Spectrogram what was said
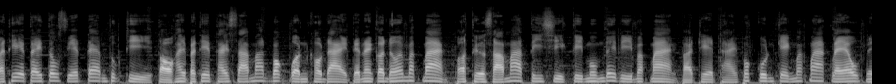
ประเทศไทยต้องเสียแต้มทุกที ต่อให้ประเทศไทยสามารถบล็อกบอลเขาได้ แต่นั่นก็น้อยมากๆ เพราะเธอสามารถตีฉีกตีมุมได้ดีมากๆ ประเทศไทยพวกคุณเก่งมากๆแล้ว ใน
